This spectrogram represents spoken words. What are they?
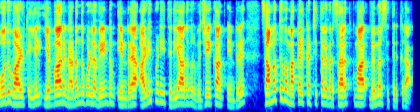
பொது வாழ்க்கையில் எவ்வாறு நடந்து கொள்ள வேண்டும் என்ற அடிப்படை தெரியாதவர் விஜயகாந்த் என்று சமத்துவ மக்கள் கட்சி தலைவர் சரத்குமார் விமர்சித்திருக்கிறார்.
